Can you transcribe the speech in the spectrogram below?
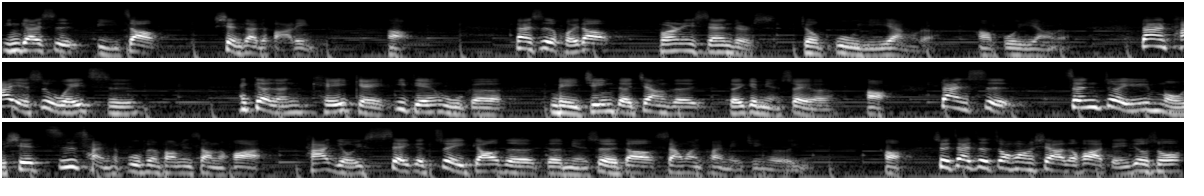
应该是比照现在的法令。啊，但是回到 Bernie Sanders 就不一样了，啊，不一样了。当然，他也是维持一个人可以给一点五个美金的这样的的一个免税额，好，但是。针对于某些资产的部分方面上的话，它有设一个最高的的免税到三万块美金而已。好，所以在这状况下的话，等于就是说，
